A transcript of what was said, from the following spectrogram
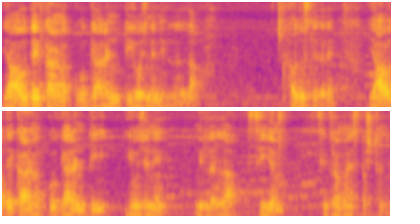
ಯಾವುದೇ ಕಾರಣಕ್ಕೂ ಗ್ಯಾರಂಟಿ ಯೋಜನೆ ನಿಲ್ಲಲ್ಲ. ಹೌದು ಸ್ನೇಹಿತರೆ, ಯಾವುದೇ ಕಾರಣಕ್ಕೂ ಗ್ಯಾರಂಟಿ ಯೋಜನೆ ನಿಲ್ಲಲ್ಲ ಸಿ ಎಂ ಸಿದ್ದರಾಮಯ್ಯ ಸ್ಪಷ್ಟನೆ.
